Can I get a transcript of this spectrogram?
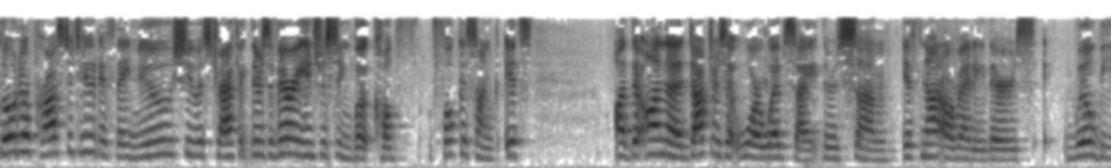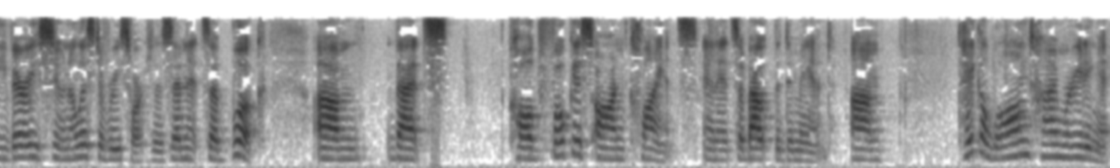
go to a prostitute if they knew she was trafficked. There's a very interesting book called Focus on it's on the, on the Doctors at War website. There's um, if not already, there's will be very soon a list of resources, and it's a book um, that's called Focus on Clients, and it's about the demand. Um, take a long time reading it.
